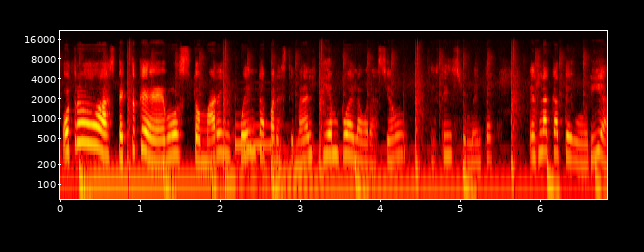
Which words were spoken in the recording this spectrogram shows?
Otro aspecto que debemos tomar en cuenta para estimar el tiempo de elaboración de este instrumento es la categoría,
